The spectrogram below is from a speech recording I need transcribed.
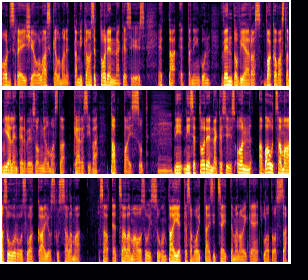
odds ratio-laskelman, että mikä on se todennäköisyys, että, että niin kuin ventovieras vakavasta mielenterveysongelmasta kärsivä tappaissut. Mm. Ni, niin se todennäköisyys on about samaa suuruusluokkaa just kuin Salama, että Salama osuisi suhun tai että sä voittaisit seitsemän oikein lotossa.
